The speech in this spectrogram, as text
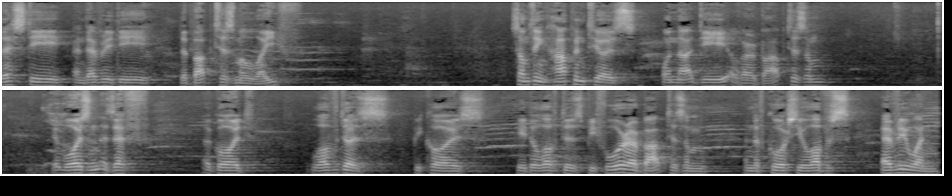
this day and every day the baptismal life. Something happened to us on that day of our baptism. It wasn't as if a God loved us because He'd loved us before our baptism, and of course, He loves everyone,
